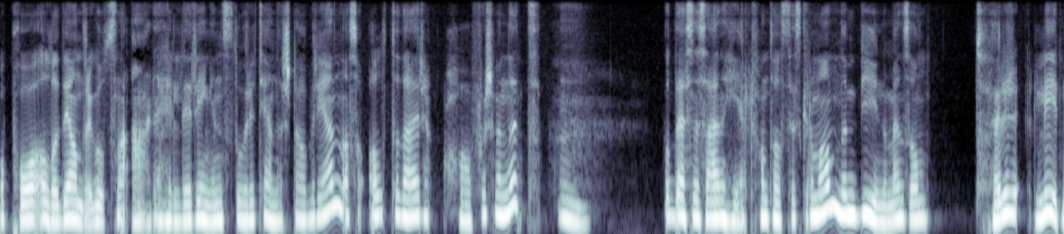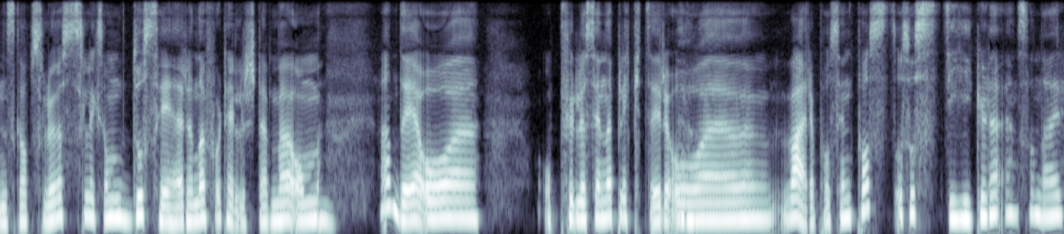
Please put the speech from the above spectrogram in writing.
Og på alle de andre godsene er det heller ingen store tjenerstaber igjen. Altså alt det der har forsvunnet. Mm. Og det syns jeg er en helt fantastisk roman. Den begynner med en sånn tørr, lidenskapsløs, liksom doserende fortellerstemme om Mm. ja, det å oppfylle sine plikter og eh, være på sin post. Og så stiger det en sånn der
